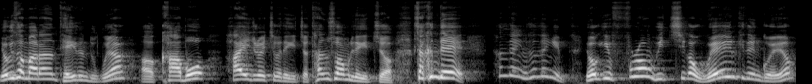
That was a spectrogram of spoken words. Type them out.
여기서 말하는 데이는 누구야? 어, 카보하이드레이트가 되겠죠. 탄수화물이 되겠죠. 자, 근데 선생님, 선생님, 여기 from which가 왜 이렇게 된 거예요?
